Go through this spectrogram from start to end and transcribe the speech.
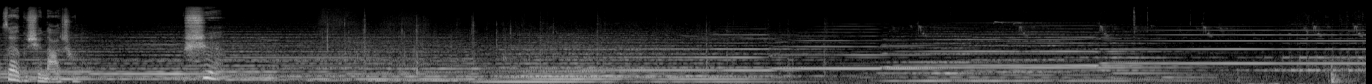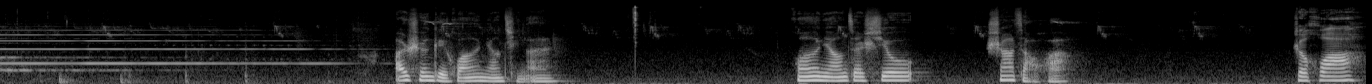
再不许拿出来。是。儿臣给皇额娘请安。皇额娘在修沙枣花，这花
